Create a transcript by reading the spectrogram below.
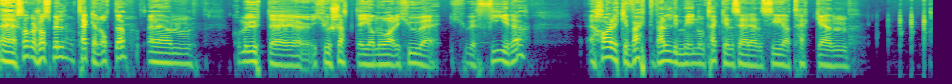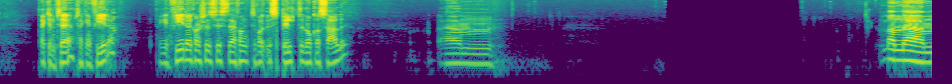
Eh, Snakker slåsspill, Tekken 8. Eh, kom ut eh, 26.1.2024. Jeg har ikke vært veldig mye innom Tekken-serien siden Tekken Tekken 3? Tekken 4? Tekken 4 er kanskje det siste jeg faktisk, faktisk spilte noe særlig. Um, men um,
